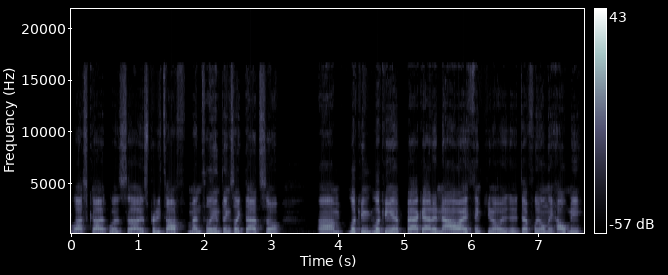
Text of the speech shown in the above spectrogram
last cut was uh, was pretty tough mentally and things like that. So, um, looking looking at back at it now, I think you know it definitely only helped me.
